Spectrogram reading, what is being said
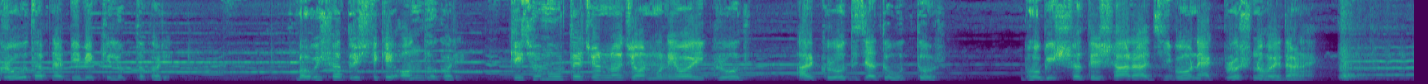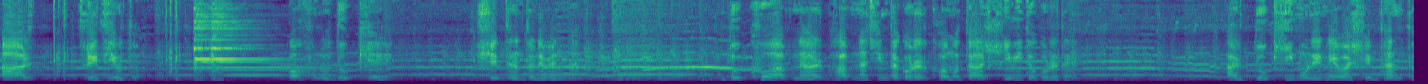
ক্রোধ আপনার বিবেককে লুপ্ত করে, ভবিষ্যৎ দৃষ্টিকে অন্ধ করে। কিছু মুহূর্তের জন্য জন্ম নেওয়া এই ক্রোধ, আর ক্রোধজাত উত্তর ভবিষ্যতে সারা জীবন এক প্রশ্ন হয়ে দাঁড়ায়। আর তৃতীয়ত কখনো দুঃখে সিদ্ধান্ত নেবেন না। দুঃখ আপনার ভাবনা চিন্তা করার ক্ষমতা সীমিত করে দেয়। আর দুঃখী মনে নেওয়া সিদ্ধান্ত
